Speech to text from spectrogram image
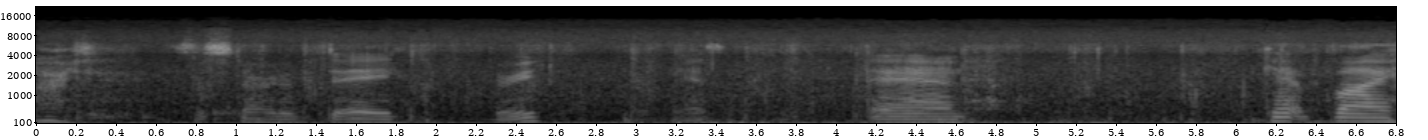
Alright, it's the start of day three. Yes. And camped by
